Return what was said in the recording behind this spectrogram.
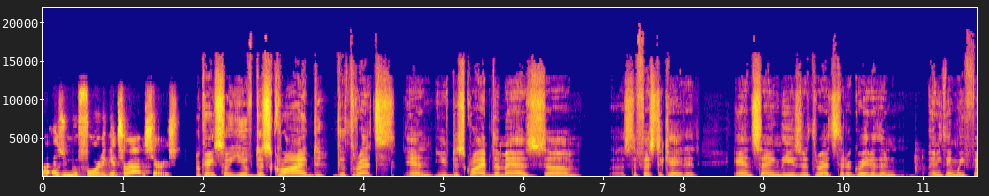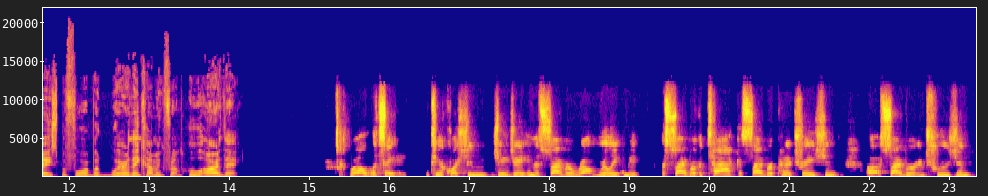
uh, as we move forward against our adversaries. Okay, so you've described the threats and you've described them as um, uh, sophisticated and saying these are threats that are greater than anything we faced before. But where are they coming from? Who are they? Well, let's say to your question, JJ, in the cyber realm, really, I mean, a cyber attack, a cyber penetration, uh, cyber intrusion,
